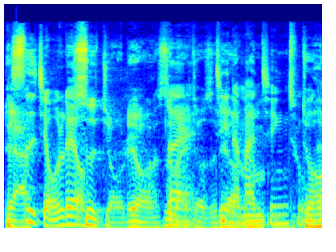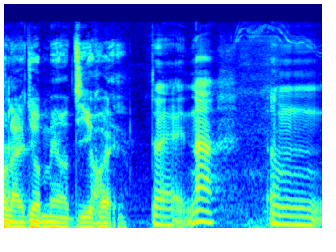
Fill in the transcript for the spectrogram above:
对啊，四九六，四九六，四百九十六，记得蛮清楚就后来就没有机会。对，那嗯，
